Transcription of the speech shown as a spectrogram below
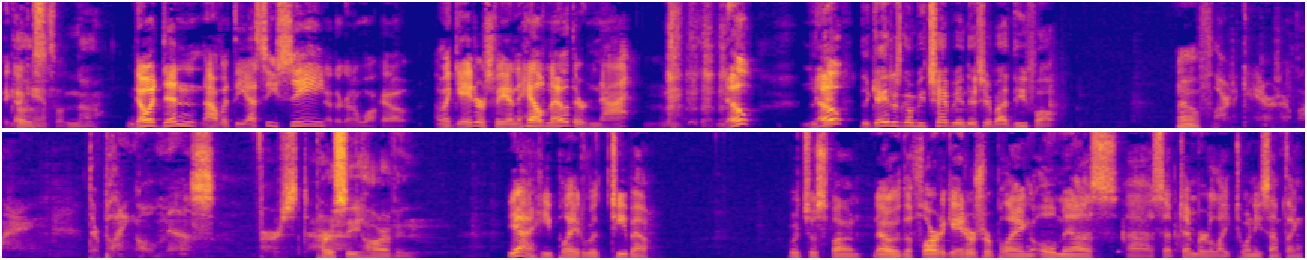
It got 'Cause- canceled. No. No, it didn't. Not with the SEC. Yeah, they're gonna walk out. I'm a Gators fan. Hell no, they're not. nope. Nope. The Gators gonna be champion this year by default. No, Florida Gators are playing. They're playing Ole Miss first. uh, Percy Harvin. yeah, he played with Tebow, which was fun. No, the Florida Gators were playing Ole Miss uh, September like twenty something.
